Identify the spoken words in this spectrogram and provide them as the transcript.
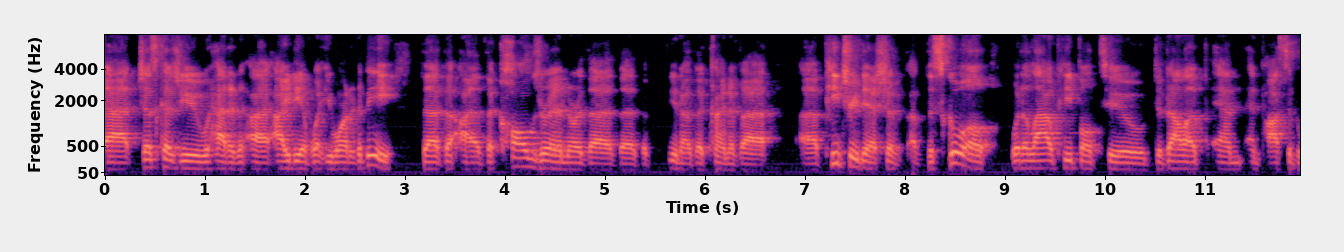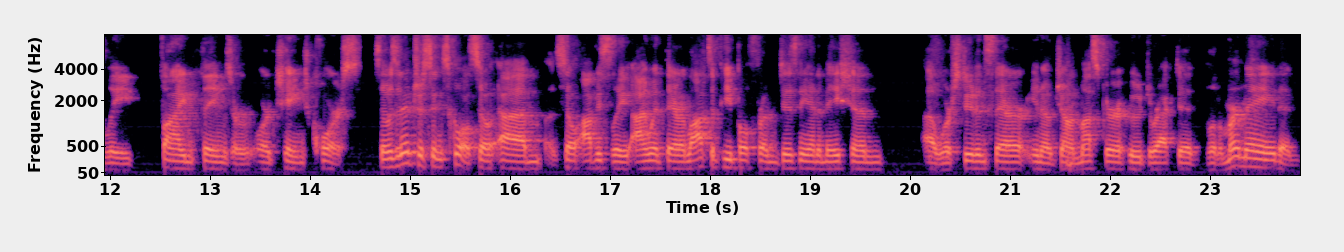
That just because you had an uh, idea of what you wanted to be, the the uh, the cauldron or the, the, the you know the kind of a, a petri dish of, of the school would allow people to develop and and possibly find things or, or change course. So it was an interesting school. So um, so obviously I went there. Lots of people from Disney Animation uh, were students there. You know, John Musker, who directed Little Mermaid and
